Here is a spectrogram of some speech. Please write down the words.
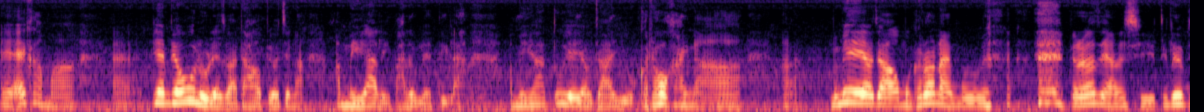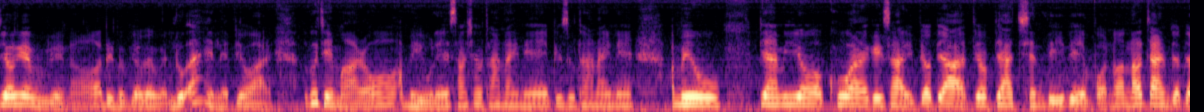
အဲအဲ့ခါမှာ အဲပြန်ပြောဖို့လိုတယ်ဆိုတာဒါကိုပြောချင်တာအမေကလေဘာလုပ်လဲသိလားအမေကသူ့ရဲ့ယောက်ျားကြီးကိုကြော့ခိုင်းတာအာမမေရဲ့ယောက်ျားကိုမကြော့နိုင်ဘူးကြော့စရာမရှိဒီလိုပြောခဲ့မှုတယ်နော်ဒီလိုပြောခဲ့မှုလိုအပ်ရင်လည်းပြောရတယ်အခုချိန်မှာတော့အမေကိုလည်းဆောက်ရှောက်ထားနိုင်တယ်ပြုစုထားနိုင်တယ်အမေကိုပြန်ပြီးတော့ခိုးရတဲ့ကိစ္စတွေပြောပြပြောပြချင်သေးတယ်ပေါ့နော်နောက်ကျရင်ပြောပြ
